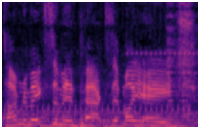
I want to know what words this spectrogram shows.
Time to make some impacts at my age.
